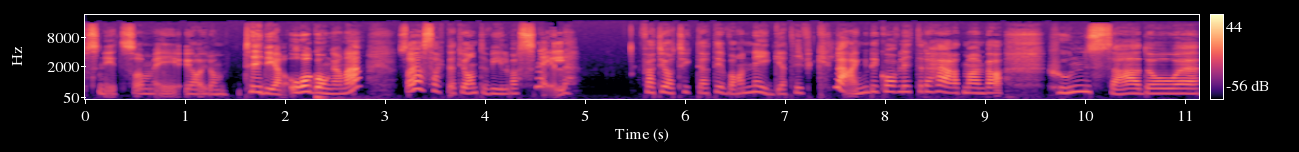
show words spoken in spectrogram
avsnitt som är, ja, i de tidigare årgångarna så har jag sagt att jag inte vill vara snäll. För att jag tyckte att det var en negativ klang. Det gav lite det här att man var hunsad och eh,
